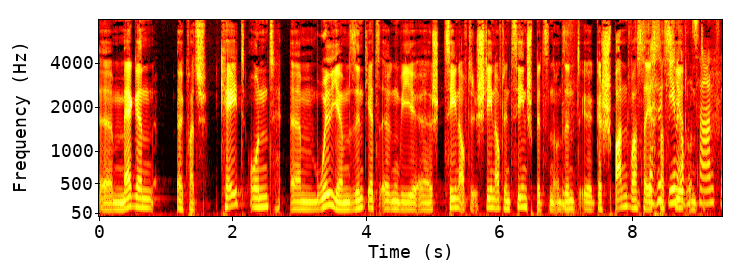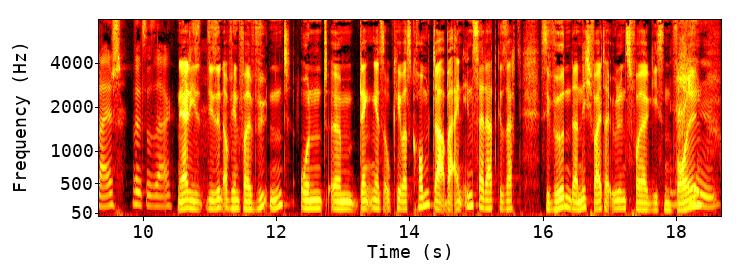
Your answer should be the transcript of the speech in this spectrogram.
äh, Megan, äh, Quatsch, Kate und ähm, William sind jetzt irgendwie äh, zehn auf die, stehen auf den Zehenspitzen und sind äh, gespannt, was da jetzt das gehen auf passiert. Und Zahnfleisch, willst du sagen? Naja, die, die sind auf jeden Fall wütend und ähm, denken jetzt, okay, was kommt da? Aber ein Insider hat gesagt, sie würden da nicht weiter Öl ins Feuer gießen wollen Nein,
